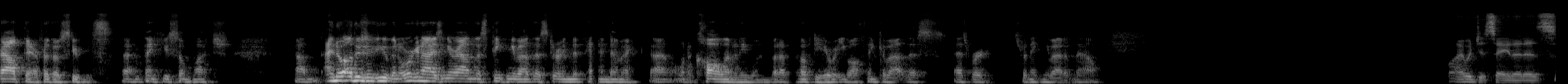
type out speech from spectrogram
out there for those students. Uh, thank you so much. Um, I know others of you have been organizing around this, thinking about this during the pandemic. I don't want to call on anyone, but I'd love to hear what you all think about this as we're, as we're thinking about it now. I would just say that as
